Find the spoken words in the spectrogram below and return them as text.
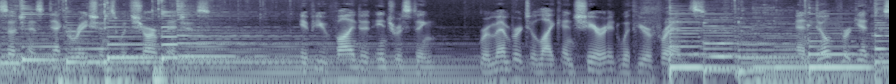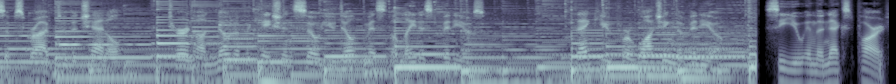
such as decorations with sharp edges. If you find it interesting, remember to like and share it with your friends. And don't forget to subscribe to the channel, turn on notifications so you don't miss the latest videos. Thank you for watching the video, see you in the next part.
